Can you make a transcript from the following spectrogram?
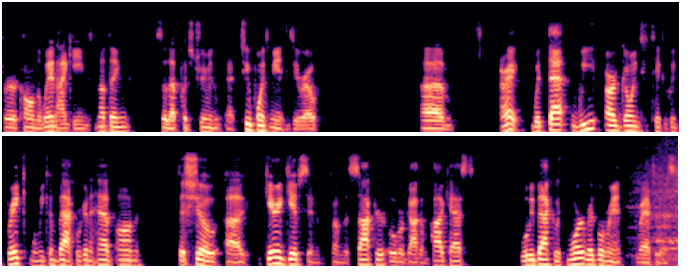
for calling the win. I gained nothing, so that puts Truman at two points, me at zero. Um, all right. With that, we are going to take a quick break. When we come back, we're going to have on the show uh, Gary Gibson from the Soccer Over Gotham podcast. We'll be back with more Red Bull Rant right after this.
